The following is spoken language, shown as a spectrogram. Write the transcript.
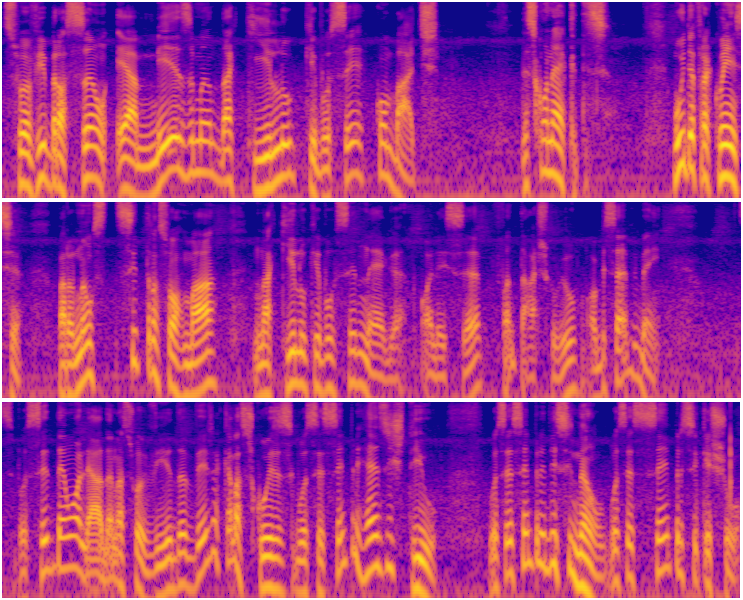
sua vibração é a mesma daquilo que você combate. Desconecte-se. Mude a frequência para não se transformar naquilo que você nega. Olha, isso é fantástico, viu? Observe bem. Se você der uma olhada na sua vida, veja aquelas coisas que você sempre resistiu, você sempre disse não, você sempre se queixou.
